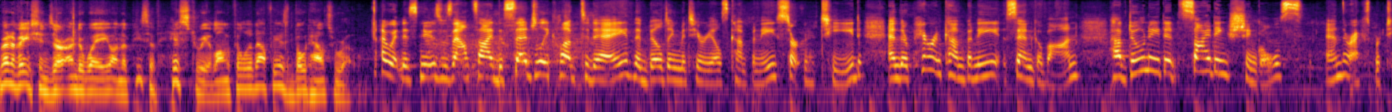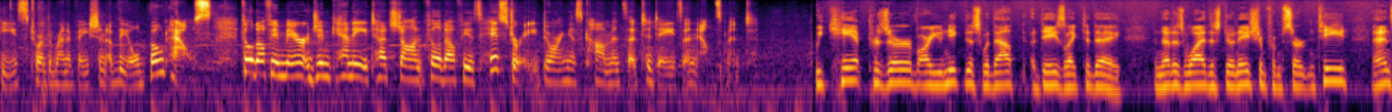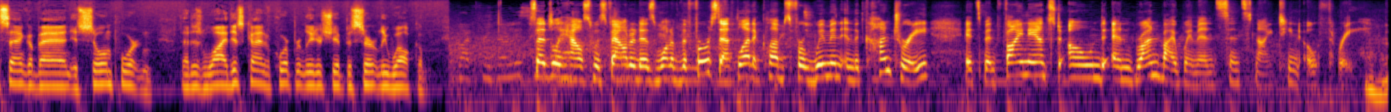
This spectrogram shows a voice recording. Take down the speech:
Renovations are underway on a piece of history along Philadelphia's Boathouse Row. Eyewitness News was outside the Sedgeley Club today. The building materials company, CertainTeed, and their parent company, Saint-Gobain, have donated siding shingles and their expertise toward the renovation of the old boathouse. Philadelphia Mayor Jim Kenney touched on Philadelphia's history during his comments at today's announcement. We can't preserve our uniqueness without days like today. And that is why this donation from CertainTeed and Saint-Gobain is so important. That is why this kind of corporate leadership is certainly welcome. Sedgeley House was founded as one of the first athletic clubs for women in the country. It's been financed, owned, and run by women since 1903. Mm -hmm.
